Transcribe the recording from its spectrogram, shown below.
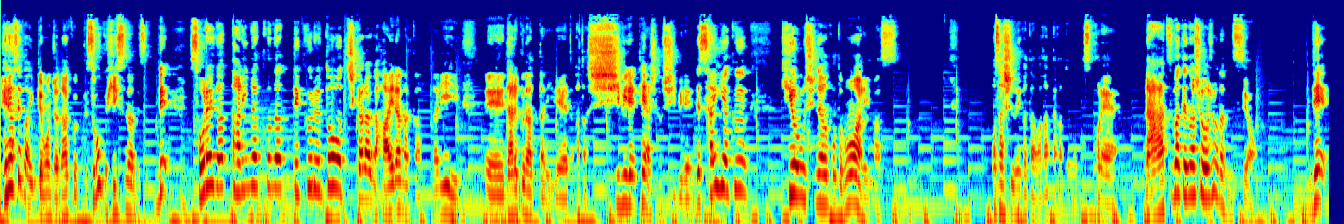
減らせばいいってもんじゃなくってすごく必須なんです。で、それが足りなくなってくると力が入らなかったり、えー、だるくなったりで、あとは痺れ、手足の痺れ。で、最悪気を失うこともあります。お察しの言い方は分かったかと思います。これ、夏バテの症状なんですよ。で、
